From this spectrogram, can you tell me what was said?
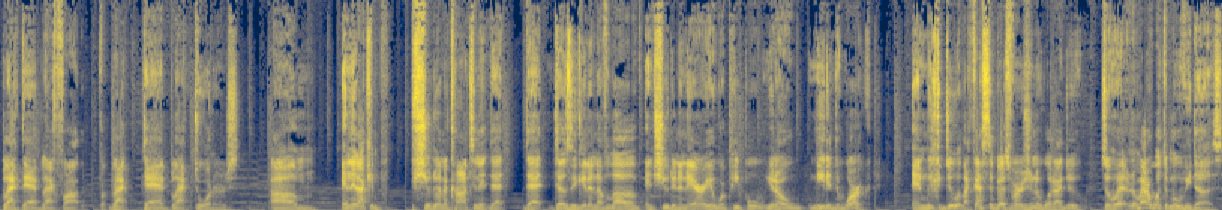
Black dad, black father, black dad, black daughters. Um, and then I can shoot on a continent that that doesn't get enough love and shoot in an area where people you know needed to work and we could do it like that's the best version of what i do so no matter what the movie does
